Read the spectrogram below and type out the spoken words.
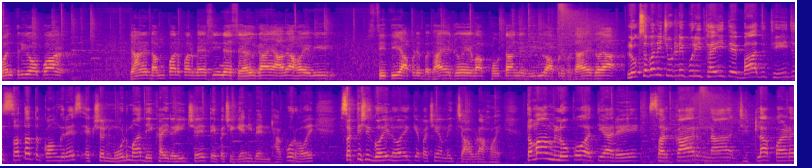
મંત્રીઓ પણ જાણે ડમ્પર પર બેસીને સહેલગાય આવ્યા હોય એવી સ્થિતિ આપણે બધાએ જોઈ, એવા ફોટા અને વીડિયો આપણે બધાએ જોયા. લોકસભાની ચૂંટણી પૂરી થઈ તે બાદથી જ સતત કોંગ્રેસ એક્શન મોડમાં દેખાઈ રહી છે. તે પછી ગેનીબેન ઠાકોર હોય, શક્તિસિંહ ગોહિલ હોય કે પછી અમિત ચાવડા હોય. તમામ લોકો અત્યારે સરકારના જેટલા પણ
